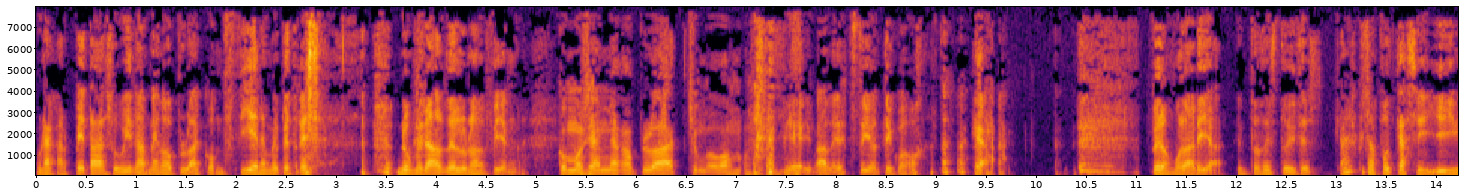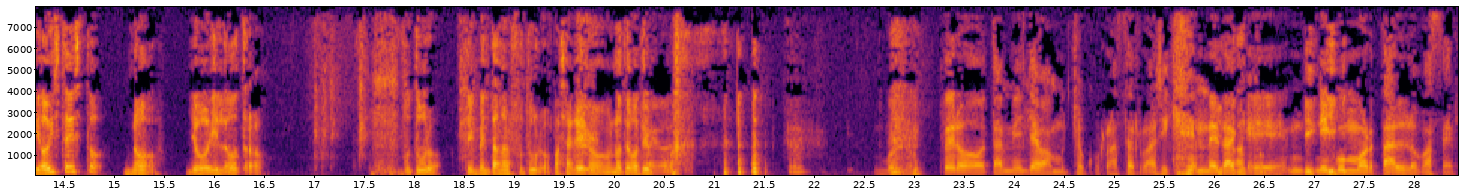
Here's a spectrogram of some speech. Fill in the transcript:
Una carpeta subida Mega Upload con 100 MP3 numerados del 1 al 100. Como sea Mega Upload, chungo vamos Sí, también. vale, estoy anticuado. Pero molaría. Entonces tú dices, ¿has escuchado podcast? Sí. ¿Y oíste esto? No, yo oí lo otro. Futuro. Estoy inventando el futuro. Pasa que no, no tengo tiempo. Bueno, pero también lleva mucho curro hacerlo, así que da tanto. que Y- y- ningún mortal lo va a hacer.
